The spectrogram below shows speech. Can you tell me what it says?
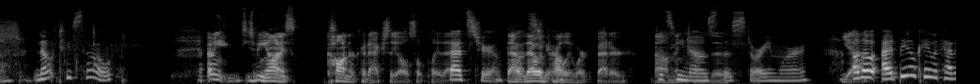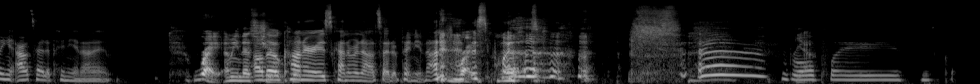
awesome. Note to self. I mean, to be honest, Connor could actually also play that. That's true. that That's that would true. probably work better because um, he knows of- the story more. Yeah, Although I'd be okay with having an outside opinion on it. Right. I mean, that's Although true, but- Connor is kind of an outside opinion on it at right. this point. Ah, role play musical.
